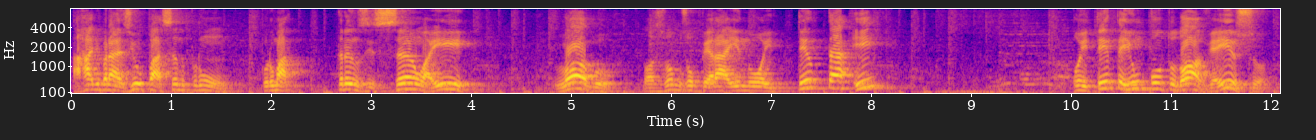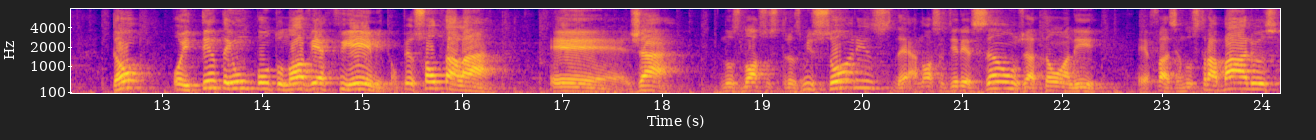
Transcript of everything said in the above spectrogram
a Rádio Brasil passando por, um, por uma transição aí. Logo, nós vamos operar aí no 80 e 81.9, é isso? Então, 81.9 FM. Então, o pessoal tá lá é, já nos nossos transmissores, né? a nossa direção já estão ali é, fazendo os trabalhos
